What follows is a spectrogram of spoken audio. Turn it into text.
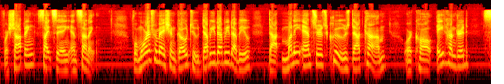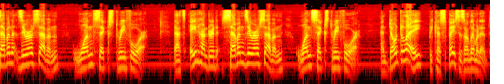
for shopping, sightseeing, and sunning. For more information, go to www.moneyanswerscruise.com or call 800 707 1634. That's 800 707 1634. And don't delay because spaces are limited.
